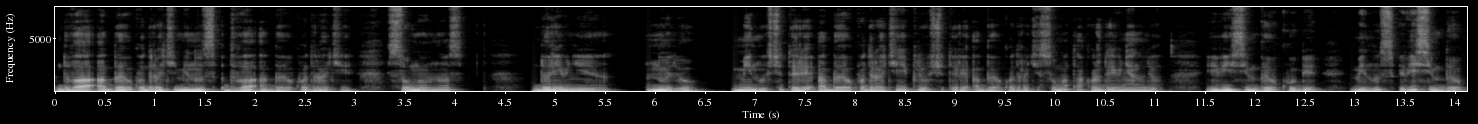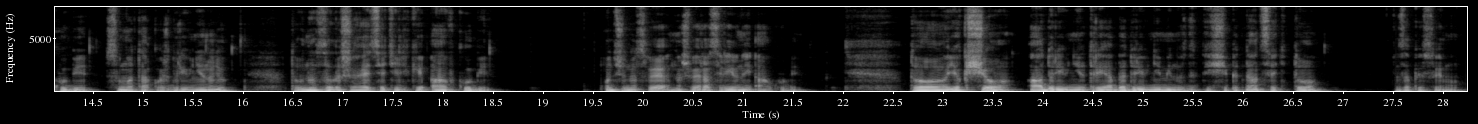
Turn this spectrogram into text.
2аб у квадраті мінус 2аб у квадраті. Сума у нас дорівнює 0. Мінус 4аб у квадраті і плюс 4аб у квадраті. Сума також дорівнює 0. І 8b в кубі мінус 8b в кубі. Сума також дорівнює 0. То у нас залишається тільки а в кубі. Отже, наш вираз рівний а в кубі. То якщо а дорівнює 3, а b дорівнює мінус 2015, то записуємо.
